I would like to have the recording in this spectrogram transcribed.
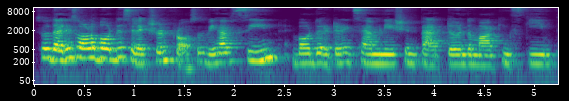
So that is all about the selection process. We have seen about the written examination pattern, the marking scheme,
